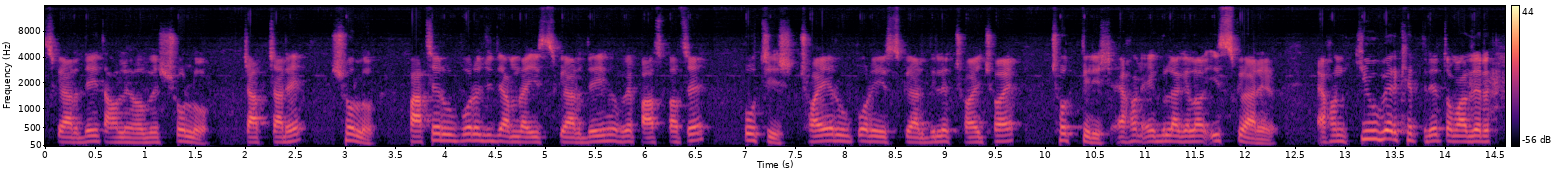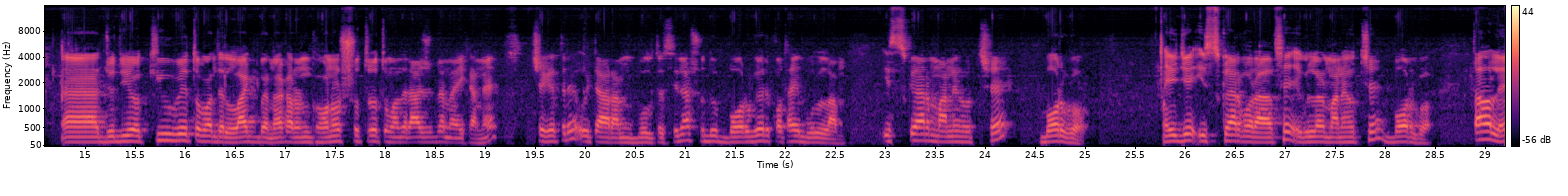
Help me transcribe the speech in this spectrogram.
স্কোয়ার দেই তাহলে হবে ষোলো। চার চারে ষোলো। পাঁচের উপরে যদি আমরা স্কোয়ার দেই হবে পাঁচ পাঁচে পঁচিশ, ছয়ের উপরে স্কোয়ার দিলে ছয় ছয়, ছত্রিশ। এখন এগুলা গেল স্কোয়ারের এখন কিউবের ক্ষেত্রে তোমাদের যদিও কিউবে তোমাদের লাগবে না, কারণ ঘনর সূত্র তোমাদের আসবে না এখানে, সেক্ষেত্রে ওইটা আর আমি বলতেছি না, শুধু বর্গের কথাই বললাম। স্কোয়ার মানে হচ্ছে বর্গ। এই যে স্কোয়ার করা আছে, এগুলোর মানে হচ্ছে বর্গ। তাহলে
